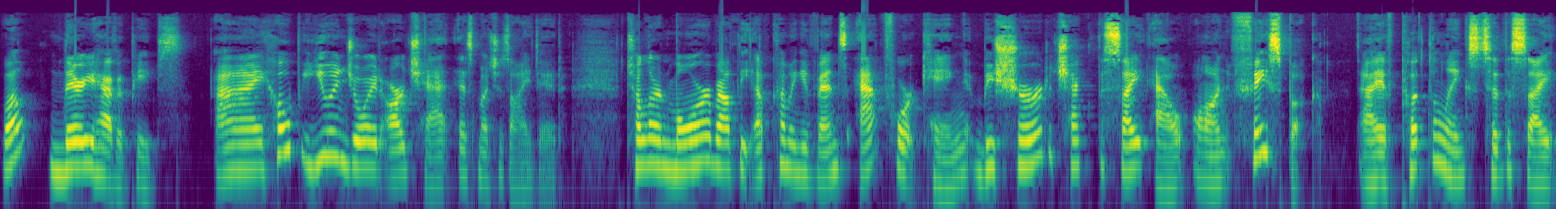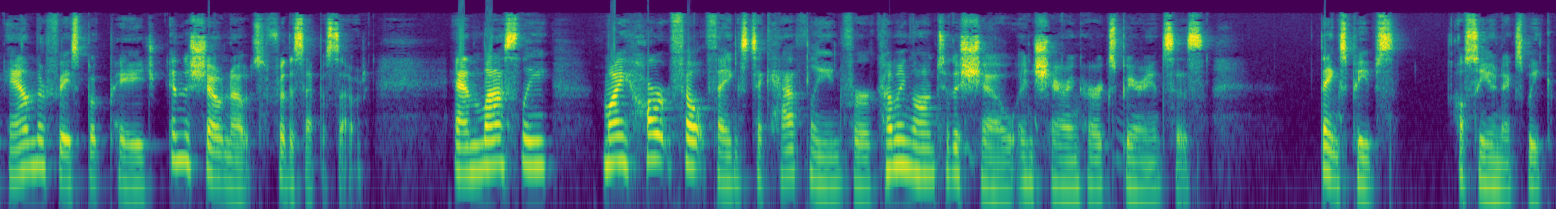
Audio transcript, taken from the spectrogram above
Well, there you have it, peeps. I hope you enjoyed our chat as much as I did. To learn more about the upcoming events at Fort King, be sure to check the site out on Facebook. I have put the links to the site and their Facebook page in the show notes for this episode. And lastly, my heartfelt thanks to Kathleen for coming on to the show and sharing her experiences. Thanks, peeps. I'll see you next week.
